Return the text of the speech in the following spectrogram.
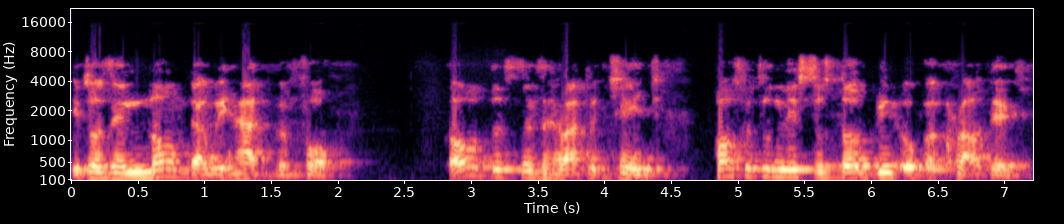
It was a norm that we had before. All those things have had to change. Hospital needs to stop being overcrowded.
